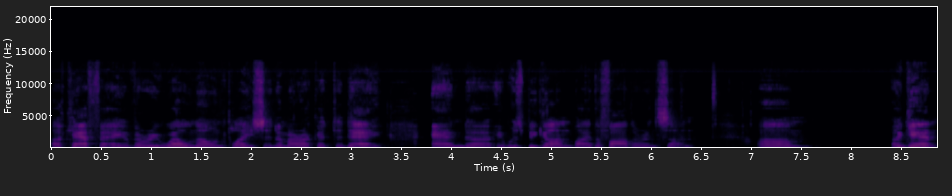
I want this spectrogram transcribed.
a cafe, a very well known place in America today. And uh, it was begun by the father and son. Um, again,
